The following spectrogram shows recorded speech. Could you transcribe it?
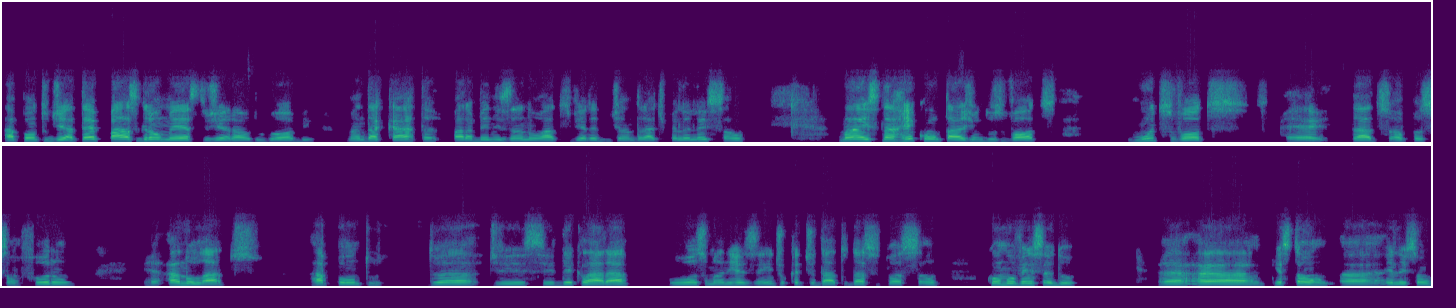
a ponto de até Paz Grão-Mestre Geral do GOB mandar carta parabenizando o Atos Vieira de Andrade pela eleição. Mas na recontagem dos votos, muitos votos é, dados à oposição foram é, anulados, a ponto da, de se declarar o Osmani Rezende, o candidato da situação, como vencedor. A questão, a eleição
